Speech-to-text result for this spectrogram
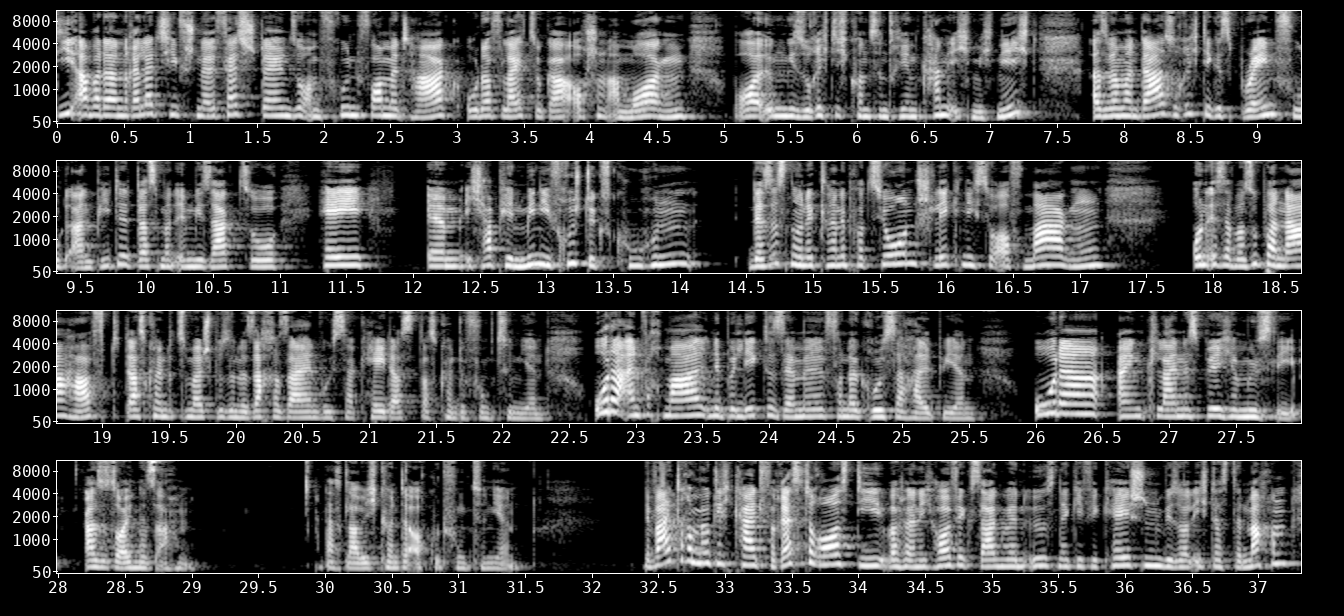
die aber dann relativ schnell feststellen, so am frühen Vormittag oder vielleicht sogar auch schon am Morgen, boah, irgendwie so richtig konzentrieren kann ich mich nicht. Also wenn man da so richtiges Brain Food anbietet, dass man irgendwie sagt so, hey, ähm, ich habe hier einen Mini-Frühstückskuchen, das ist nur eine kleine Portion, schlägt nicht so auf Magen und ist aber super nahrhaft. Das könnte zum Beispiel so eine Sache sein, wo ich sage, hey, das, das könnte funktionieren. Oder einfach mal eine belegte Semmel von der Größe halbieren. Oder ein kleines Bierchen Müsli. Also solche Sachen. Das, glaube ich, könnte auch gut funktionieren. Eine weitere Möglichkeit für Restaurants, die wahrscheinlich häufig sagen werden, öh, Snackification, wie soll ich das denn machen?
